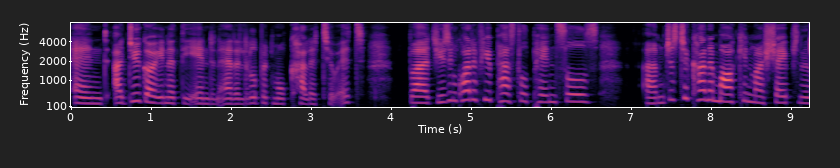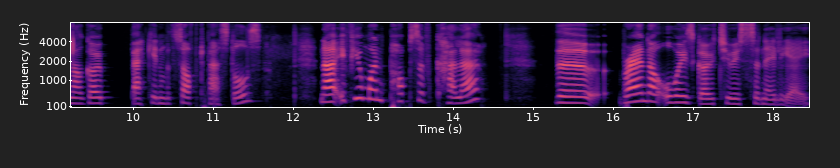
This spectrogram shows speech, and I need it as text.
And I do go in at the end and add a little bit more color to it. But using quite a few pastel pencils um, just to kind of mark in my shapes and then I'll go back in with soft pastels. Now if you want pops of color, the brand I'll always go to is Sennelier.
